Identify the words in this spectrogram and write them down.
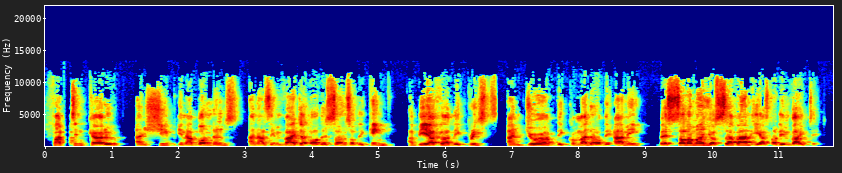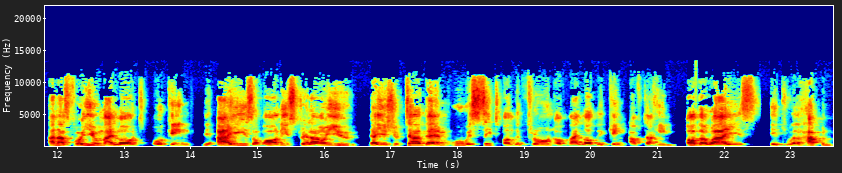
fattened cattle and sheep in abundance, and has invited all the sons of the king, Abiathar the priest, and Joab the commander of the army. But Solomon your servant he has not invited. And as for you, my lord, O king, the eyes of all Israel are on you, that you should tell them who will sit on the throne of my lord the king after him. Otherwise, it will happen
